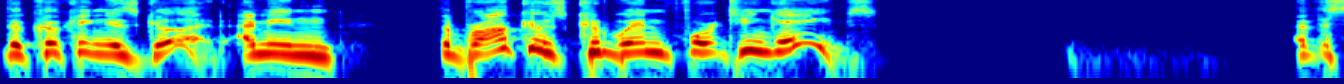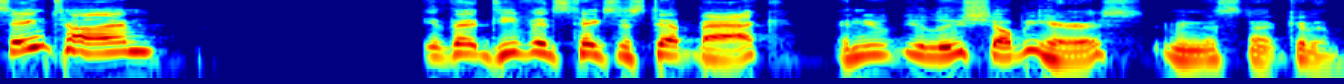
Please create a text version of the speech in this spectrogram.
the cooking is good? I mean, the Broncos could win 14 games. At the same time, if that defense takes a step back and you, you lose Shelby Harris, I mean, that's not going to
